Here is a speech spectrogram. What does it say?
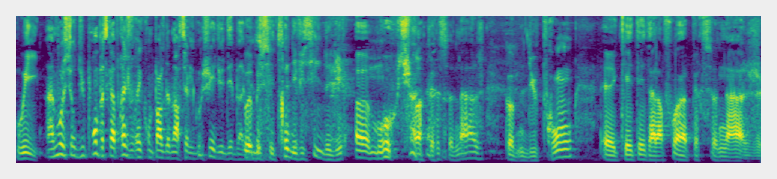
Oui. Un mot sur Dupont, parce qu'après, je voudrais qu'on parle de Marcel Gaucher et du débat. Oui, mais c'est très difficile de dire un mot sur un personnage comme Dupont, qui était à la fois un personnage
